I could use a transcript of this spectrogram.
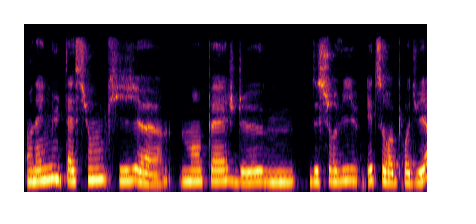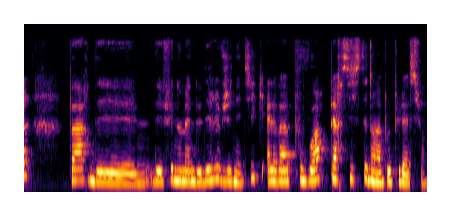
on a une mutation qui euh, m'empêche de, survivre et de se reproduire, par des, phénomènes de dérive génétique, elle va pouvoir persister dans la population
